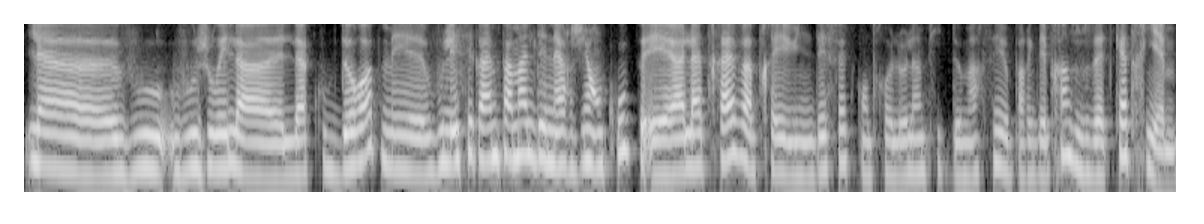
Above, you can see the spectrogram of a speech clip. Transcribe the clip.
La- vous, vous jouez la, la Coupe d'Europe, mais vous laissez quand même pas mal d'énergie en Coupe. Et à la trêve, après une défaite contre l'Olympique de Marseille au Parc des Princes, vous êtes quatrième.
